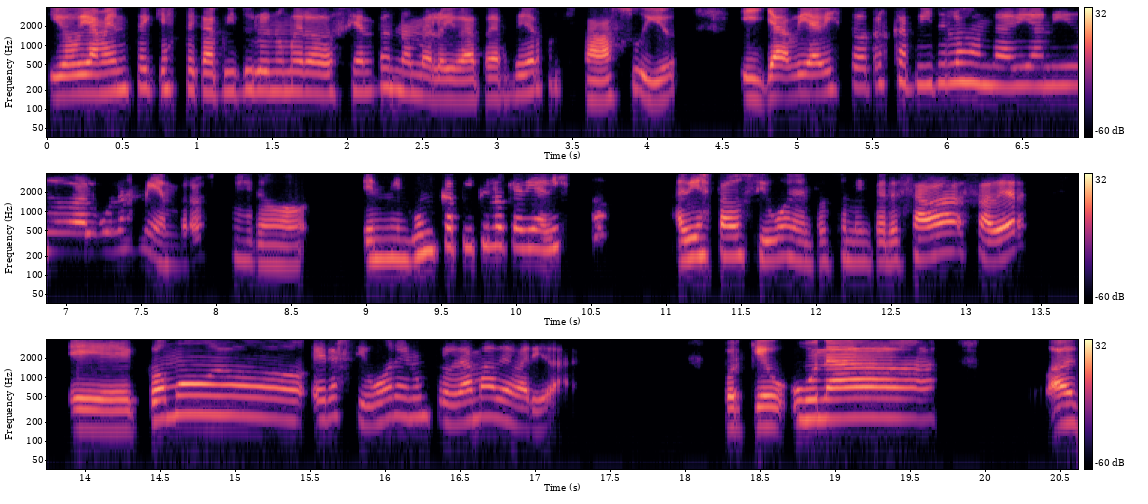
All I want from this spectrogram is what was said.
Y obviamente que este capítulo número 200 no me lo iba a perder porque estaba suyo. Y ya había visto otros capítulos donde habían ido algunos miembros, pero en ningún capítulo que había visto había estado Siwon. Entonces me interesaba saber eh, cómo era Siwon en un programa de variedades. Porque una, a-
